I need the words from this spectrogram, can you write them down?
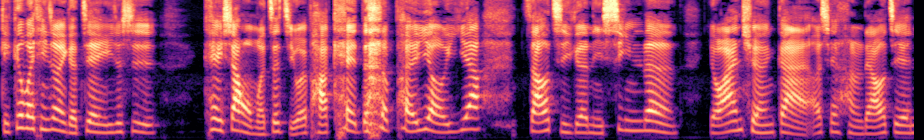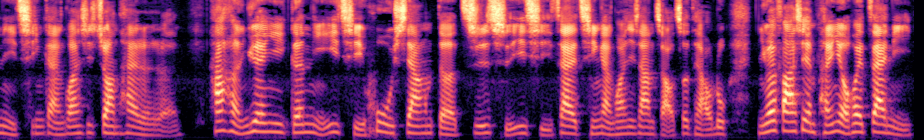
给各位听众一个建议，就是可以像我们这几位 p a r k e t 的 朋友一样，找几个你信任、有安全感，而且很了解你情感关系状态的人。他很愿意跟你一起互相的支持，一起在情感关系上找这条路。你会发现，朋友会在你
